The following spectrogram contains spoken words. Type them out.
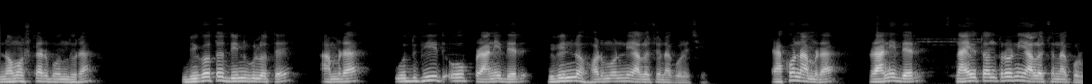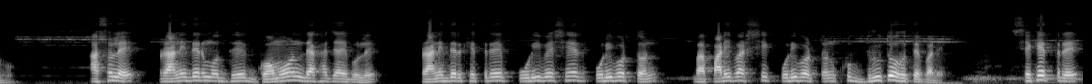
নমস্কার বন্ধুরা। বিগত দিনগুলোতে আমরা উদ্ভিদ ও প্রাণীদের বিভিন্ন হরমোন নিয়ে আলোচনা করেছি। এখন আমরা প্রাণীদের স্নায়ুতন্ত্র নিয়ে আলোচনা করব। আসলে প্রাণীদের মধ্যে গমন দেখা যায় বলে প্রাণীদের ক্ষেত্রে পরিবেশের পরিবর্তন বা পারিপার্শ্বিক পরিবর্তন খুব দ্রুত হতে পারে। সেক্ষেত্রে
